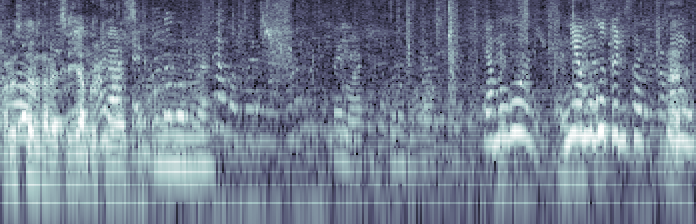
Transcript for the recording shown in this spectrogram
Корус тоже нравится, яблоки нравятся. Я могу, не я могу только ну,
